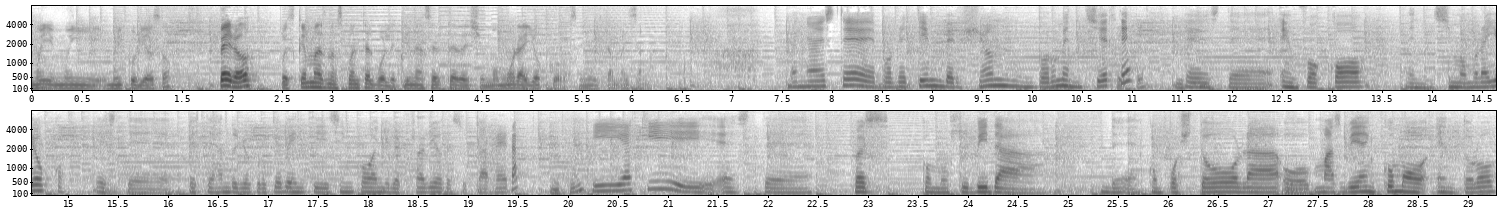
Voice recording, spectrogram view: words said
muy, muy, muy curioso. Pero, pues, ¿qué más nos cuenta el boletín acerca de Shimomura Yoko, señorita Maizama? Bueno, este boletín versión volumen 7 este, enfocó en Shimomura Yoko, este, festejando yo creo que 25 aniversario de su carrera. Y aquí, este, pues, como su vida de compositora o más bien cómo entró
